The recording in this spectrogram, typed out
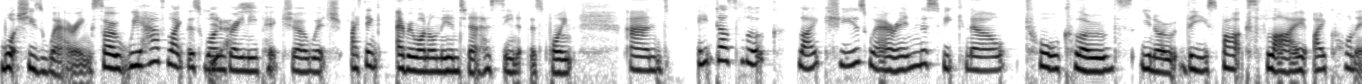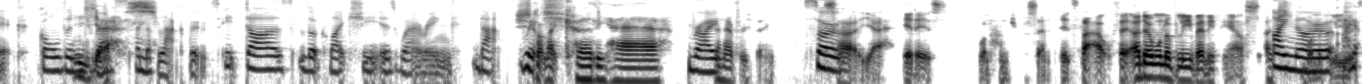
what she's wearing. So we have like this one Yes. grainy picture, which I think everyone on the internet has seen at this point, and it does look like she is wearing the Speak Now tour clothes. You know, the Sparks Fly iconic golden dress and the black boots. It does look like she is wearing that. She's got like curly hair right. and everything. So, So yeah, it is one hundred percent. It's that outfit. I don't want to believe anything else. I, I know. I, that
